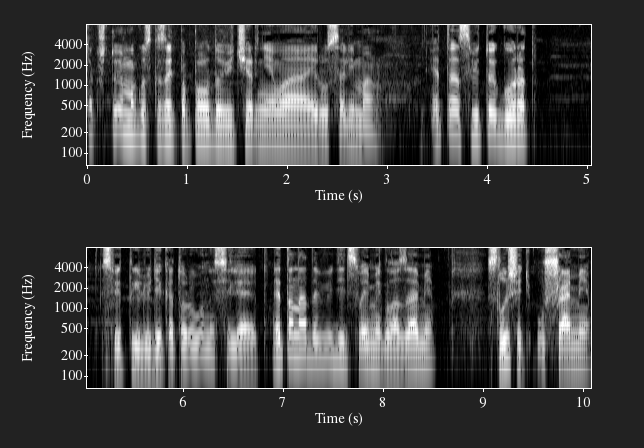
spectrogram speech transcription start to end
Так что я могу сказать по поводу вечернего Иерусалима? Это святой город, святые люди, которые его населяют. Это надо видеть своими глазами, слышать ушами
